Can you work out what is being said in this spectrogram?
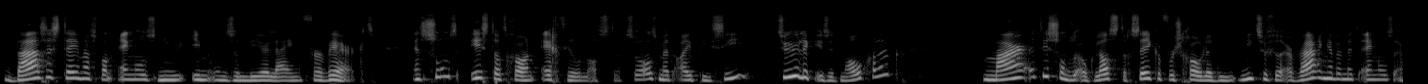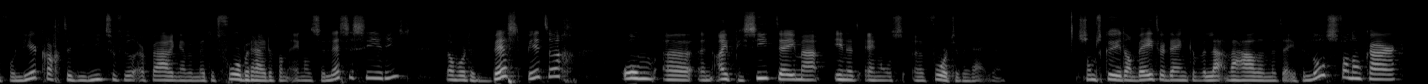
basisthema's van Engels nu in onze leerlijn verwerkt? En soms is dat gewoon echt heel lastig, zoals met IPC. Tuurlijk is het mogelijk, maar het is soms ook lastig, zeker voor scholen die niet zoveel ervaring hebben met Engels en voor leerkrachten die niet zoveel ervaring hebben met het voorbereiden van Engelse lessenseries. Dan wordt het best pittig om uh, een IPC-thema in het Engels uh, voor te bereiden. Soms kun je dan beter denken, we, we, halen het even los van elkaar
